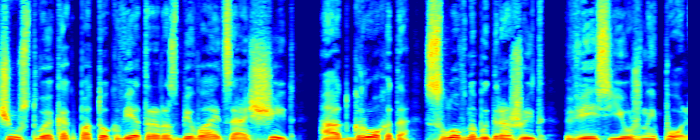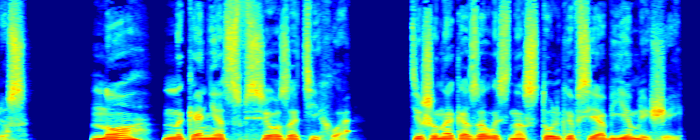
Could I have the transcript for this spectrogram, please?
чувствуя, как поток ветра разбивается о щит, а от грохота словно бы дрожит весь Южный полюс. Но, наконец, все затихло. Тишина казалась настолько всеобъемлющей,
